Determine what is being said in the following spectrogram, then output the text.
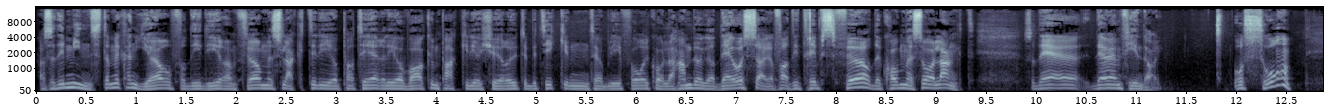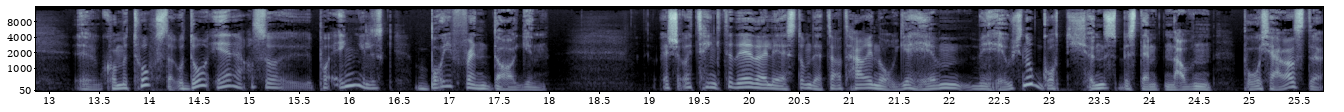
Altså Det minste vi kan gjøre for de dyrene før vi slakter de og parterer de og vakuumpakker de og kjører ut til butikken til å bli fårikål og hamburger, det er å sørge for at de trives før det kommer så langt. Så det, det er jo en fin dag. Og så eh, kommer torsdag, og da er det altså på engelsk boyfriend-dagen. Og jeg tenkte det da jeg leste om dette, at her i Norge har vi har jo ikke noe godt kjønnsbestemt navn på kjæreste.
